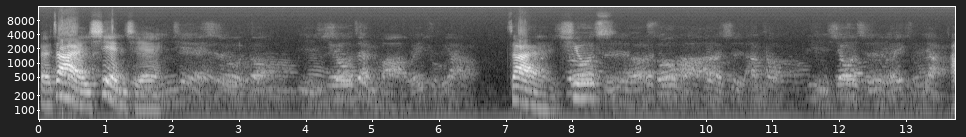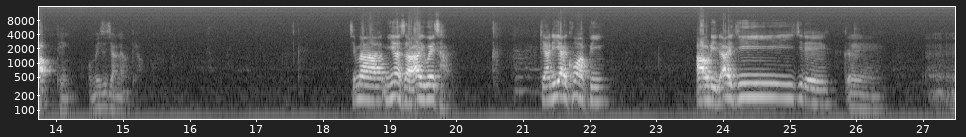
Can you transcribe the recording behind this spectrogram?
呃，在现前一切事物中，以修正法为主要；在修持和说法二事当中，以修持为主要。好，停。我们一次讲两条。今嘛，明仔载爱买菜。今日爱看病，后日爱去这个呃呃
